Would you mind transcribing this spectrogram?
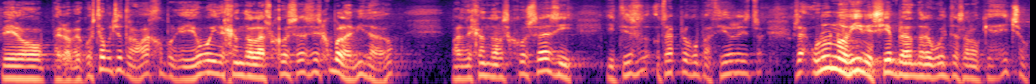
Pero, pero me cuesta mucho trabajo porque yo voy dejando las cosas, es como la vida, ¿no? Vas dejando las cosas y, y tienes otras preocupaciones. O sea, uno no vive siempre dándole vueltas a lo que ha hecho,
